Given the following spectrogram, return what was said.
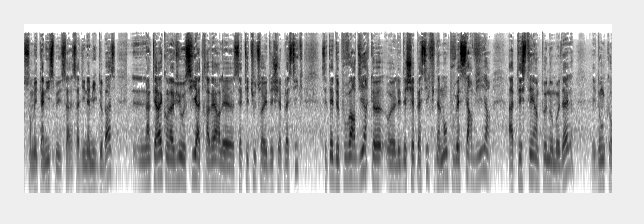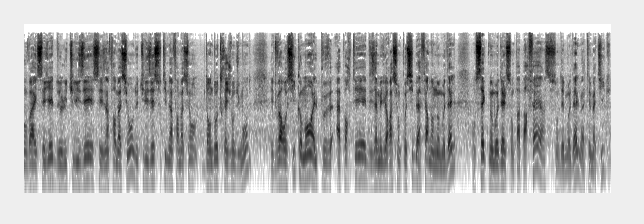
son, mécanisme et sa, dynamique de base. L'intérêt qu'on a vu aussi à travers cette étude sur les déchets plastiques, c'était de pouvoir dire que euh, les déchets plastiques finalement pouvaient servir à tester un peu nos modèles. Et donc on va essayer de l'utiliser, ces informations, d'utiliser ce type d'informations dans d'autres régions du monde et de voir aussi comment elles peuvent apporter des améliorations possibles à faire dans nos modèles. On sait que nos modèles ne sont pas parfaits, hein, ce sont des modèles mathématiques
